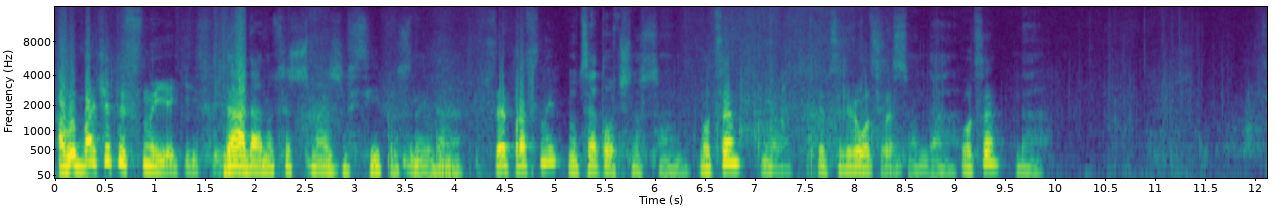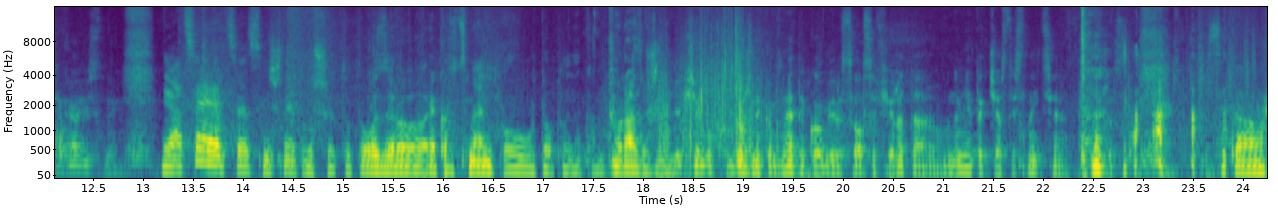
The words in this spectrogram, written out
А ви бачите сни якісь? Да, да, ну це ж майже всі про сни, да. Все про сни? Ну це точно сон. Оце? Ні, Це, це, це оце. сон, да. Оце? да. Цікаві сни. Ні, а це, це смішне, тому що тут озеро рекордсмен по утопленникам. Ну, радужне. Якщо був художником, знаєте, кого б я рисував? Софію Ротару. Вона мені так часто сниться. Ужас. Цікаво.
